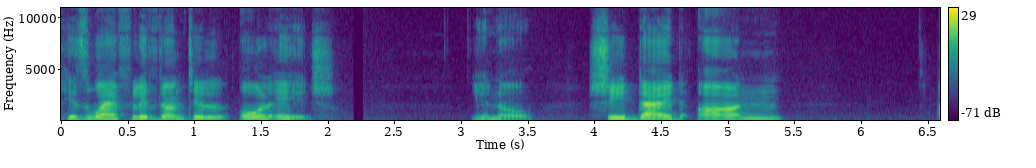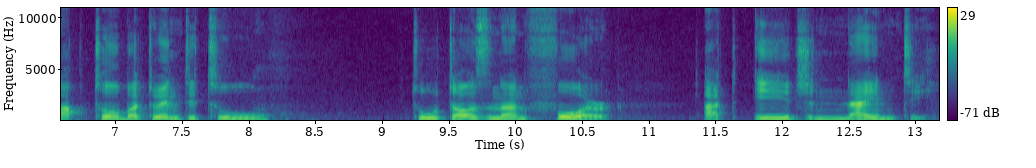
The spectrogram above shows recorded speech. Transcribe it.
his wife lived until old age. You know, she died on October 22, 2004 at age 90.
